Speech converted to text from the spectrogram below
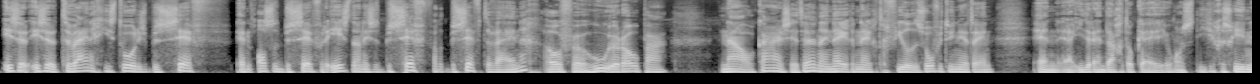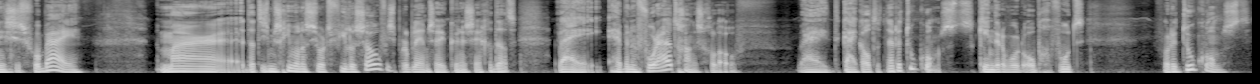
is, er, is er te weinig historisch besef. En als het besef er is, dan is het besef van het besef te weinig over hoe Europa na elkaar zit. Hè. In 1999 viel de Sovjet-Unie uiteen. En ja, iedereen dacht: oké, jongens, die geschiedenis is voorbij. Maar dat is misschien wel een soort filosofisch probleem, zou je kunnen zeggen. Dat wij hebben een vooruitgangsgeloof. Wij kijken altijd naar de toekomst. Kinderen worden opgevoed voor de toekomst.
